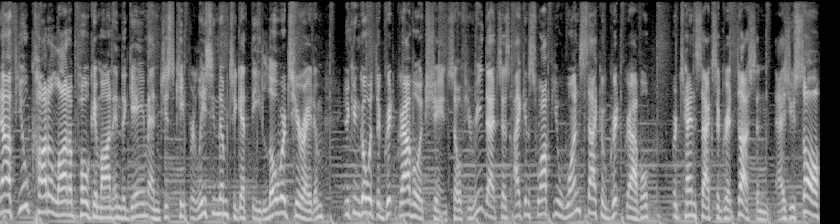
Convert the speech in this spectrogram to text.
Now, if you caught a lot of Pokemon in the game and just keep releasing them to get the lower tier item, you can go with the Grit Gravel exchange. So if you read that, says, I can swap you one sack of Grit Gravel for 10 sacks of Grit Dust. And as you saw,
